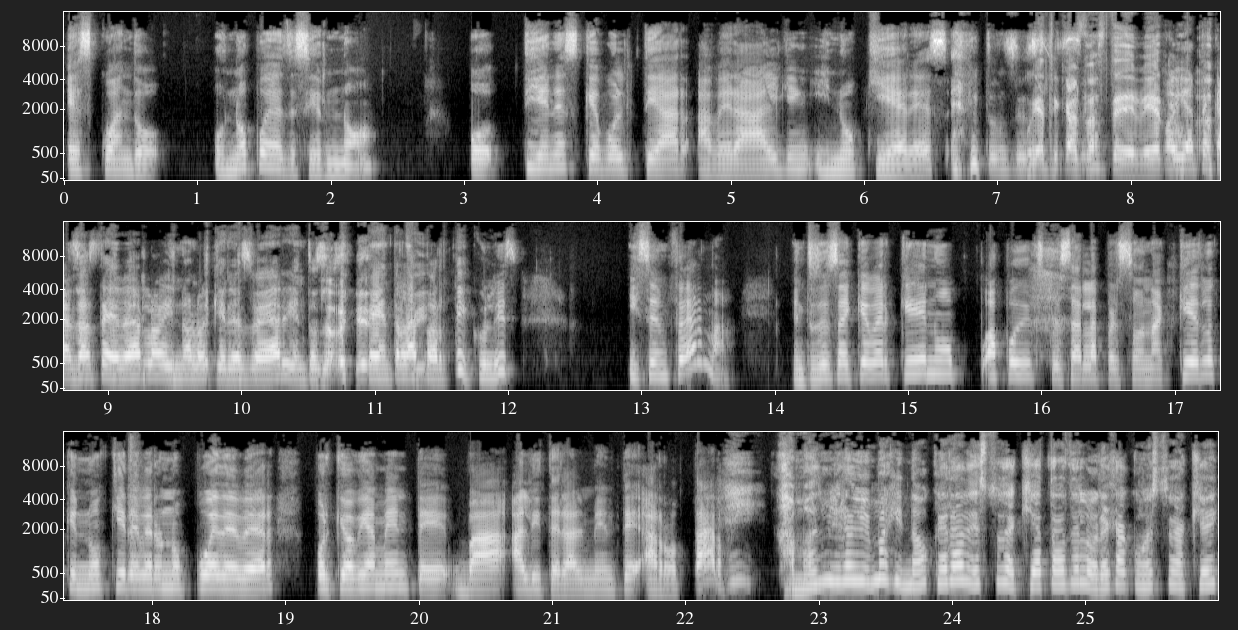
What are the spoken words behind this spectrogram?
es cuando o no puedes decir no, o tienes que voltear a ver a alguien y no quieres. Entonces, O ya te cansaste de verlo. o ya te cansaste de verlo y no lo quieres ver y entonces No, te entra la tortícolis y se enferma. Entonces hay que ver qué no ha podido expresar la persona, qué es lo que no quiere ver o no puede ver, porque obviamente va a literalmente a rotar. Jamás me hubiera imaginado que era de esto de aquí atrás de la oreja con esto de aquí.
